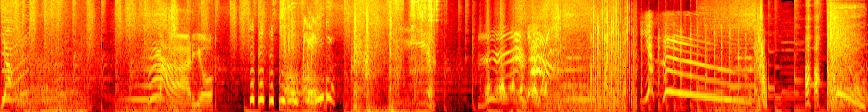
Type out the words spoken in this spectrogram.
yeah. Mario! Yahoo! Oh.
